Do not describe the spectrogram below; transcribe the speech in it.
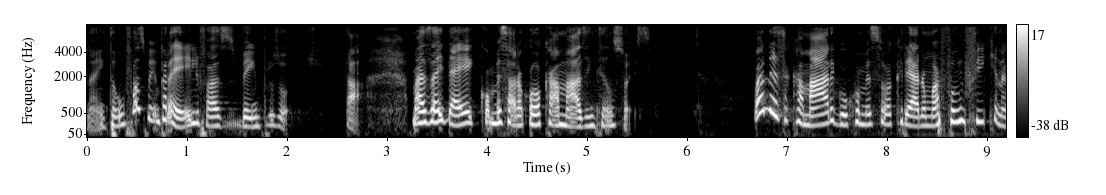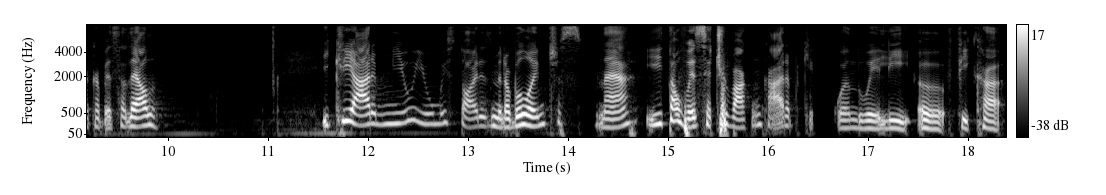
né? Então faz bem para ele, faz bem para os outros, tá? Mas a ideia é que começaram a colocar más intenções. Vanessa Camargo começou a criar uma fanfic na cabeça dela e criar mil e uma histórias mirabolantes, né? E talvez se ativar com o cara, porque quando ele uh, fica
